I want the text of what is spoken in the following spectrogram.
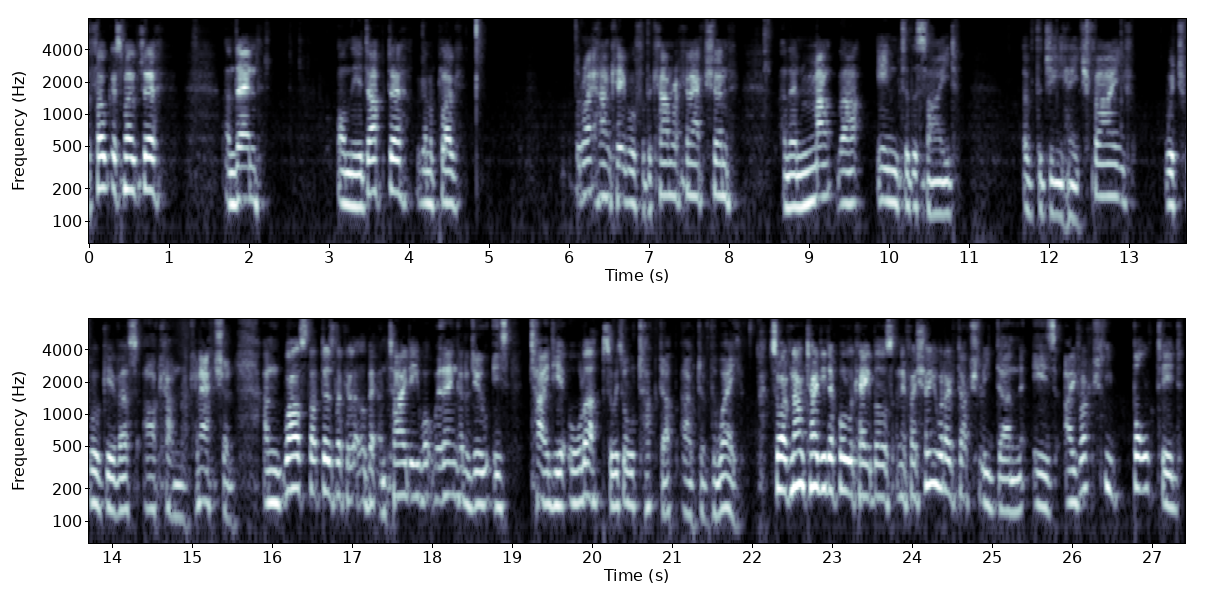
the focus motor and then on the adapter we're going to plug the right hand cable for the camera connection and then mount that into the side of the GH5 which will give us our camera connection. And whilst that does look a little bit untidy, what we're then going to do is tidy it all up so it's all tucked up out of the way. So I've now tidied up all the cables and if I show you what I've actually done is I've actually bolted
